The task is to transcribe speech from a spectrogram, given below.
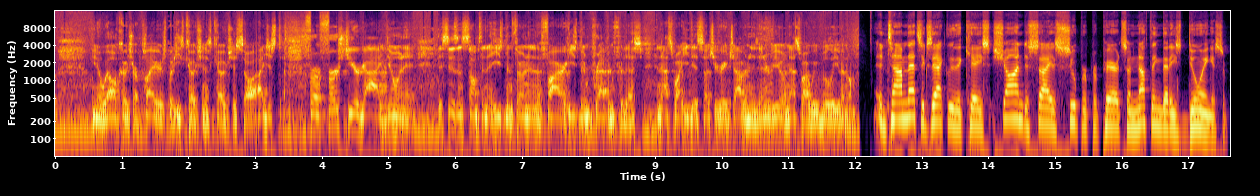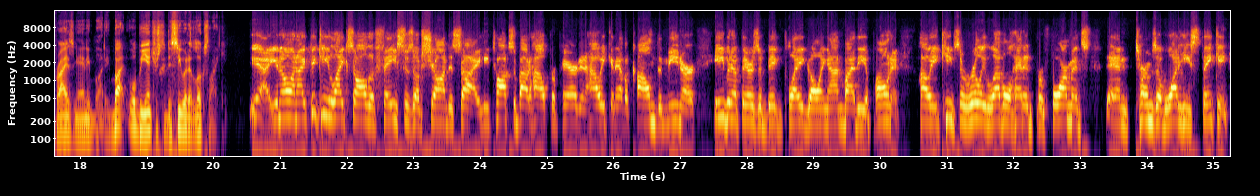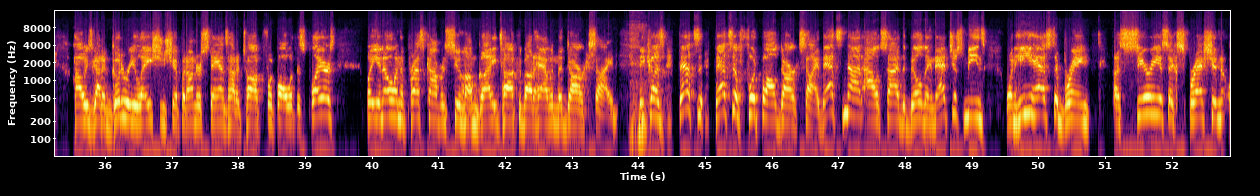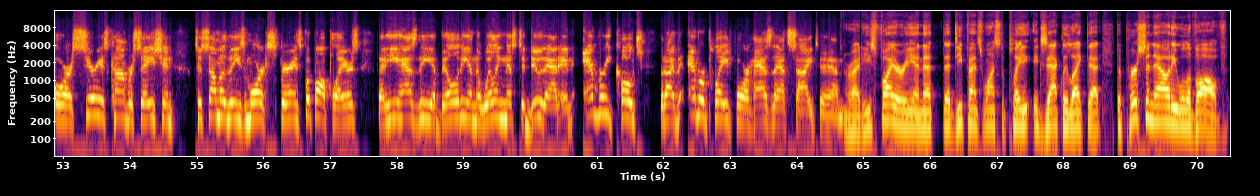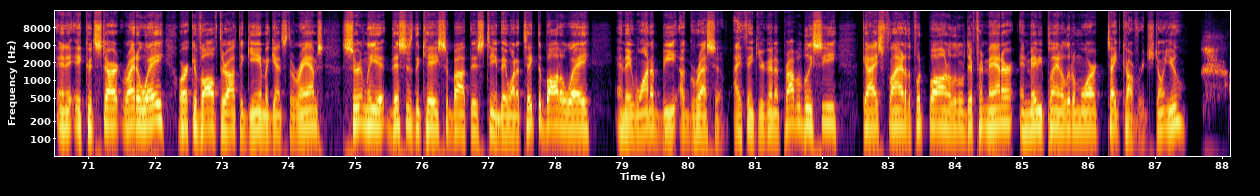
You know, we all coach our players, but he's coaching his coaches. So I just, for a first year guy doing it, this isn't something that he's been thrown into the fire. He's been prepping for this. And that's why he did such a great job in his interview. And that's why we believe in him. And Tom, that's exactly the case. Sean Desai is super prepared, so nothing that he's doing is surprising anybody. But we'll be interested to see what it looks like. Yeah, you know, and I think he likes all the faces of Sean Desai. He talks about how prepared and how he can have a calm demeanor, even if there's a big play going on by the opponent. How he keeps a really level headed performance in terms of what he's thinking. How he's got a good relationship and understands how to talk football with his players. But you know, in the press conference too, I'm glad he talked about having the dark side because that's that's a football dark side. That's not outside the building. That just means when he has to bring a serious expression or a serious conversation to some of these more experienced football players that he has the ability and the willingness to do that and every coach that I've ever played for has that side to him. Right. He's fiery, and that, that defense wants to play exactly like that. The personality will evolve, and it, it could start right away or it could evolve throughout the game against the Rams. Certainly, this is the case about this team. They want to take the ball away and they want to be aggressive. I think you're going to probably see guys fly out of the football in a little different manner and maybe playing a little more tight coverage, don't you?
